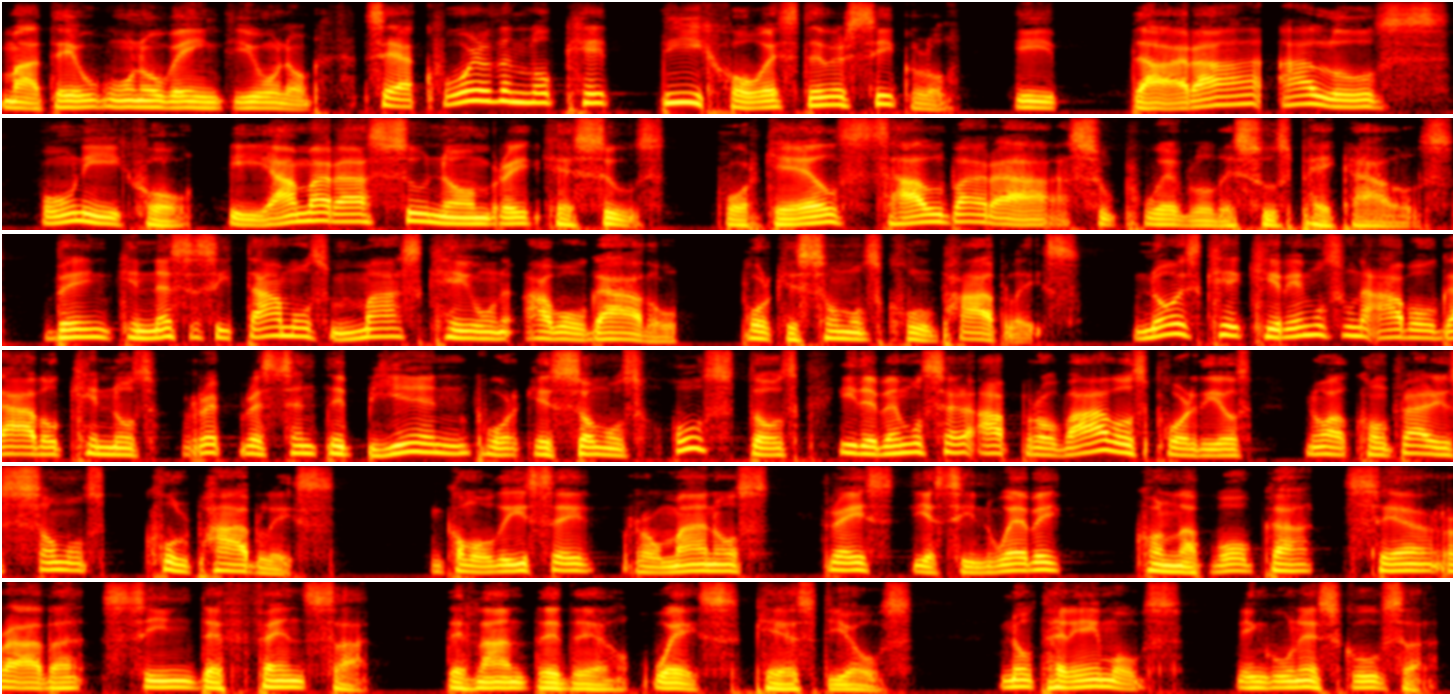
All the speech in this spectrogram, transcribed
Mateo 1.21. ¿Se acuerdan lo que dijo este versículo? Y dará a luz un hijo y llamará su nombre Jesús, porque él salvará a su pueblo de sus pecados. Ven que necesitamos más que un abogado porque somos culpables. No es que queremos un abogado que nos represente bien porque somos justos y debemos ser aprobados por Dios. No, al contrario, somos culpables. Y como dice Romanos 3:19, con la boca cerrada sin defensa delante del juez que es Dios. No tenemos ninguna excusa.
